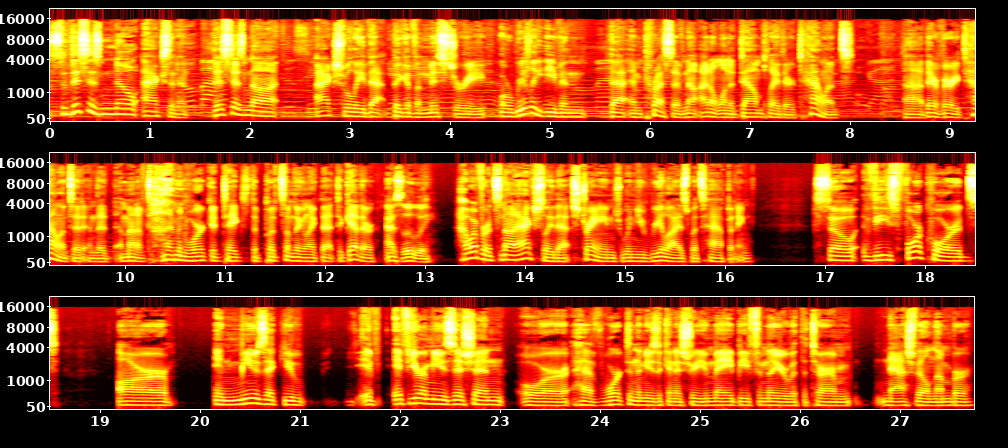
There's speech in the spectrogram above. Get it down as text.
So this is no accident. This is not actually that big of a mystery or really even that impressive. Now, I don't want to downplay their talents. Uh, they're very talented, and the amount of time and work it takes to put something like that together. Absolutely. However, it's not actually that strange when you realize what's happening. So these four chords are in music. You, if if you're a musician or have worked in the music industry, you may be familiar with the term Nashville number.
